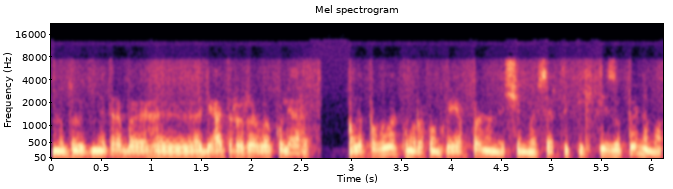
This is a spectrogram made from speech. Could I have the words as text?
Ну тут не треба одягати рожеві окуляри. Але по великому рахунку я впевнений, що ми все ж таки їх і зупинимо,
